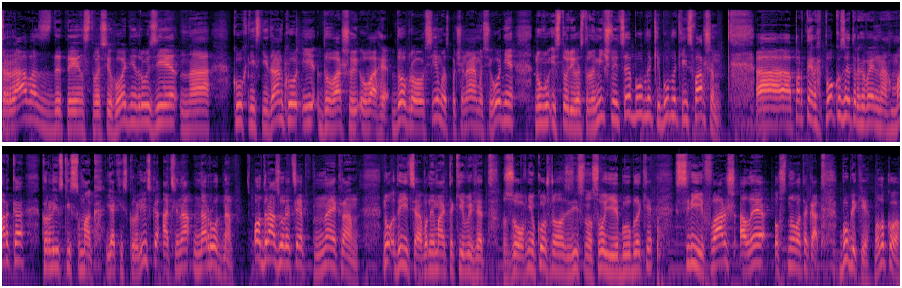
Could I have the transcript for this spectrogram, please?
Трава з дитинства сьогодні, друзі, на кухні сніданку і до вашої уваги. Доброго всім! Розпочинаємо сьогодні нову історію гастрономічну. І Це бублики, бублики із фаршем. А, партнер показує торговельна марка Королівський смак. Якість королівська, а ціна народна. Одразу рецепт на екран. Ну, дивіться, вони мають такий вигляд зовні. У кожного, звісно, свої бублики, свій фарш, але основа така: бублики, молоко,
